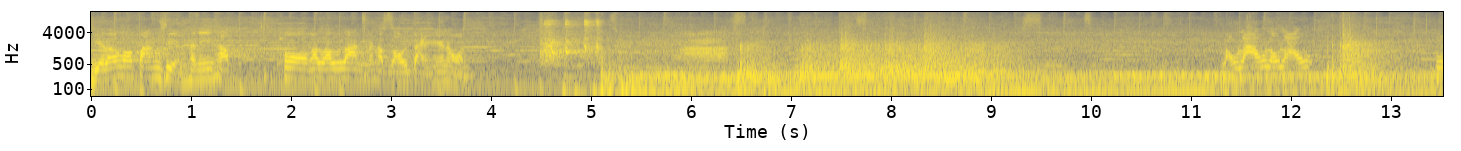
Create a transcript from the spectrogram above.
เดี๋ยวเรามาฟังเสียงทันนี้ครับ พอกันลั่นๆนะครับ เราใจแน่นอนเราเราเราเราโอ้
